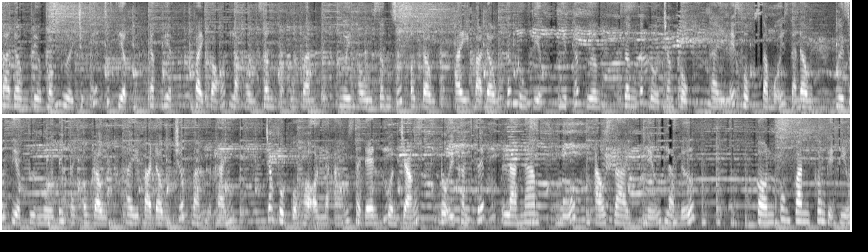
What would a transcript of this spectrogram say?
bà đồng đều có người trực tiếp giúp việc, đặc biệt phải có là hầu dân và cung văn. Người hầu dân giúp ông đồng hay bà đồng các công việc như thắp hương, dâng các đồ trang phục, thay lễ phục sau mỗi giá đồng. Người giúp việc thường ngồi bên cạnh ông đồng hay bà đồng trước bàn thờ thánh. Trang phục của họ là áo dài đen, quần trắng, đội khăn xếp là nam, mũ, áo dài nếu là nữ. Còn cung văn không thể thiếu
